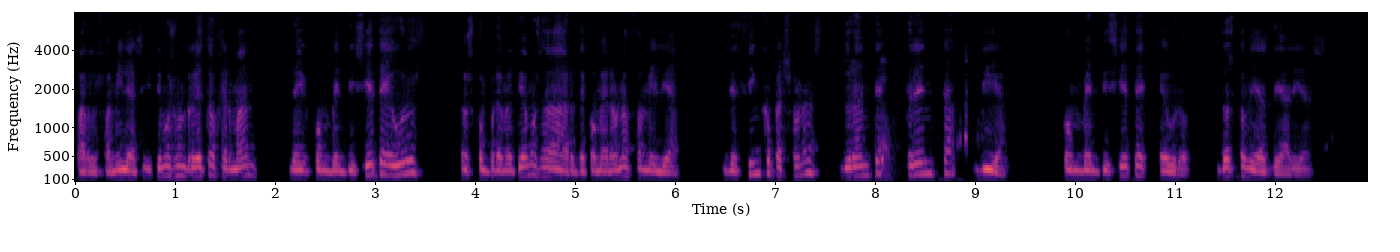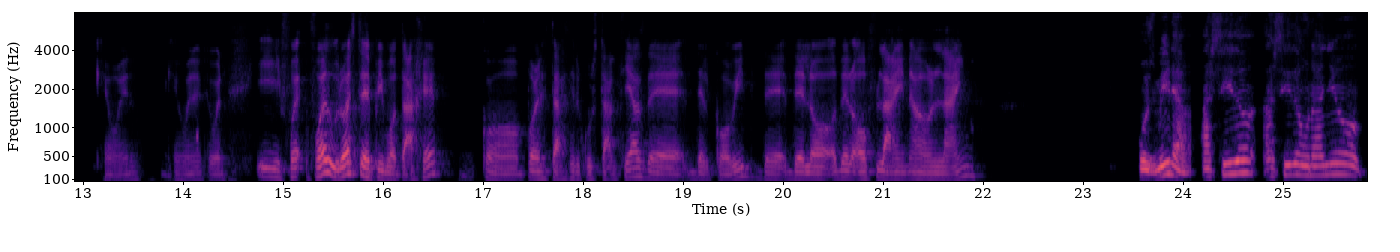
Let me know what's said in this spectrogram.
para las familias. Hicimos un reto, Germán, de que con 27 euros nos comprometíamos a dar de comer a una familia de cinco personas durante 30 días, con 27 euros, dos comidas diarias. Qué bueno, qué bueno, qué bueno. ¿Y fue, fue duro este pivotaje con, por estas circunstancias de, del COVID, de, de, lo, de lo offline a online? Pues mira, ha sido, ha sido un año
